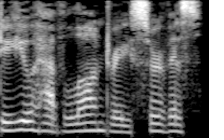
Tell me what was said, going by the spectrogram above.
Do you have laundry service?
